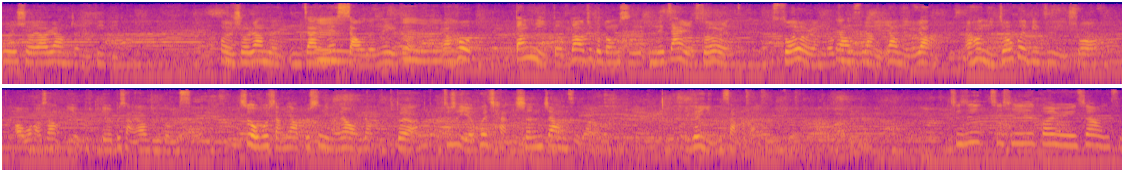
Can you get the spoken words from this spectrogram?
就是说要让着你弟弟，或者说让着你家里面嗯小的那个，嗯然后当你得不到这个东西，你的家里人所有人，所有人都告诉你要你让，然后你就会逼自己说，哦，我好像也不也不想要这个东西了，是我不想要，不是你们让我让。对啊，就是也会产生这样子的一个影响吧。其实其实关于这样子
